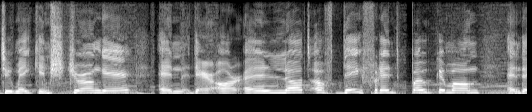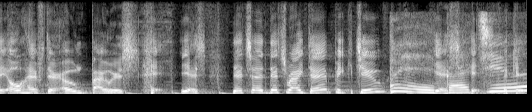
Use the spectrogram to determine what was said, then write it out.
to make him stronger. And there are a lot of different Pokemon, and they all have their own powers. yes, that's uh, that's right, eh, Pikachu? Yes. Pikachu. okay.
